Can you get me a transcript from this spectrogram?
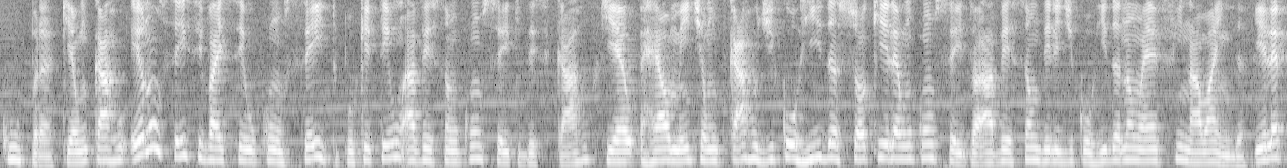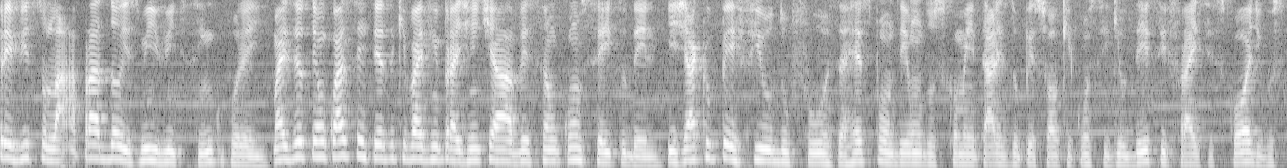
Cupra, que é um carro, eu não sei se vai ser o conceito, porque tem a versão conceito desse carro, que é realmente é um carro de corrida, só que ele é um conceito, a versão dele de corrida não é final ainda. E ele é previsto lá para 2025 por aí. Mas eu tenho quase certeza que vai vir pra gente a versão conceito dele. E já que o perfil do Forza respondeu um dos comentários do pessoal que conseguiu decifrar esses códigos,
